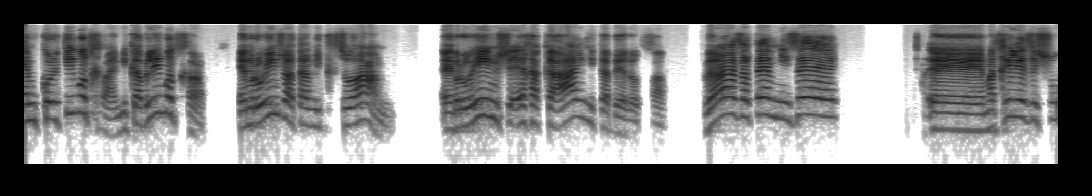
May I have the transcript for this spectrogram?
הם קולטים אותך, הם מקבלים אותך, הם רואים שאתה מקצוען, הם רואים שאיך הקהל מקבל אותך, ואז אתם מזה אה, מתחיל איזושהי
